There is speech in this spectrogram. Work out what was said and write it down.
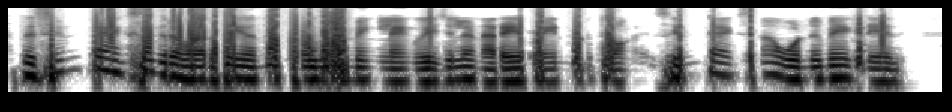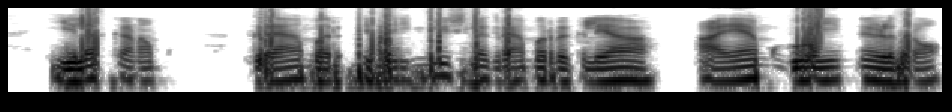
இந்த சின்டாக்ஸ்ங்கிற வார்த்தையை வந்து ப்ரோக்ராமிங் லாங்குவேஜில் நிறைய பயன்படுத்துவாங்க. சின்டாக்ஸ்னா ஒன்றுமே கிடையாது. இலக்கணம் கிராமர் இப்போ இங்கிலீஷில் கிராமர் இருக்கு இல்லையா ஐ ஆம் கோயிங்னு எழுதுறோம்.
